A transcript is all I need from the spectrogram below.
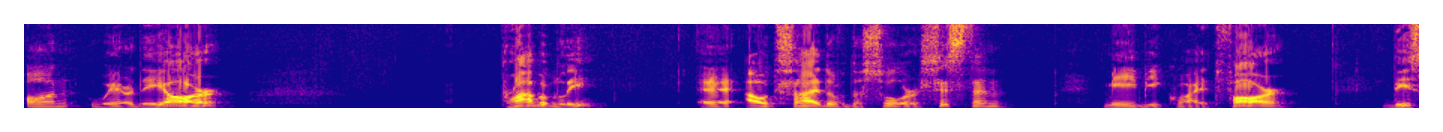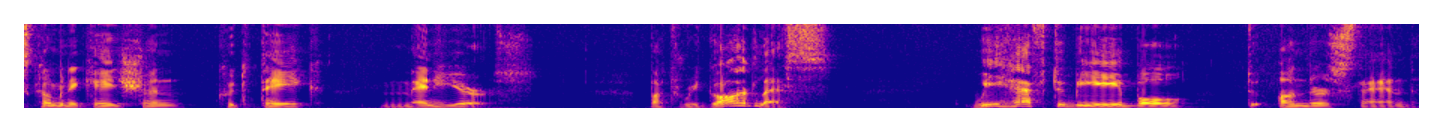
on where they are, probably uh, outside of the solar system, maybe quite far, this communication could take many years. But regardless, we have to be able to understand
